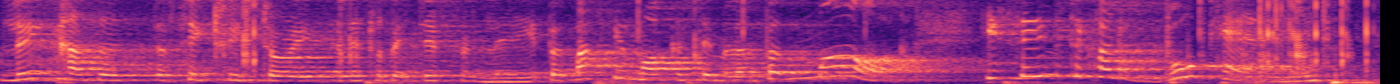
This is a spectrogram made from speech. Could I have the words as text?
Luke has the, the fig tree story a little bit differently, but Matthew and Mark are similar. But Mark, he seems to kind of bookend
